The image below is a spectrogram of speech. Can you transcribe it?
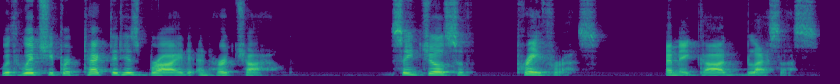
with which he protected his bride and her child. St. Joseph, pray for us, and may God bless us.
